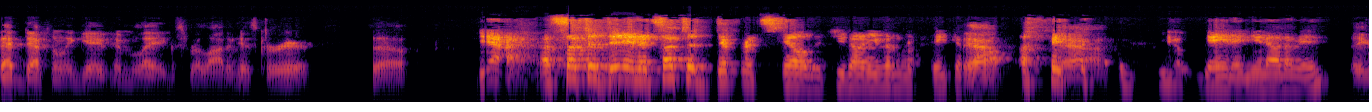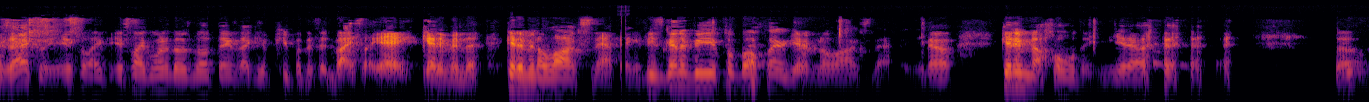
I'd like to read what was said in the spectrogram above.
that definitely gave him legs for a lot of his career. So yeah, that's such a and it's such a different skill that you don't even like think about. Yeah, yeah. you know, gaining. You know what I mean? Exactly. It's like it's like one of those little things I give people this advice, like, hey, get him into get him into long snapping. If he's going to be a football player, get him into long snapping. You know, get him to holding. You know. so,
